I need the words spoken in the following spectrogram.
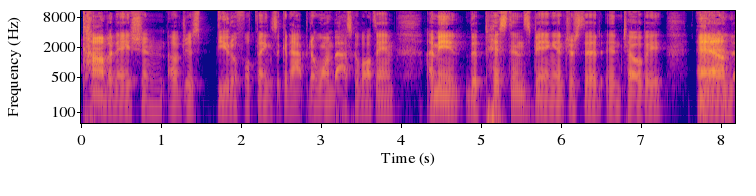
combination of just beautiful things that could happen to one basketball team. I mean, the Pistons being interested in Toby and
